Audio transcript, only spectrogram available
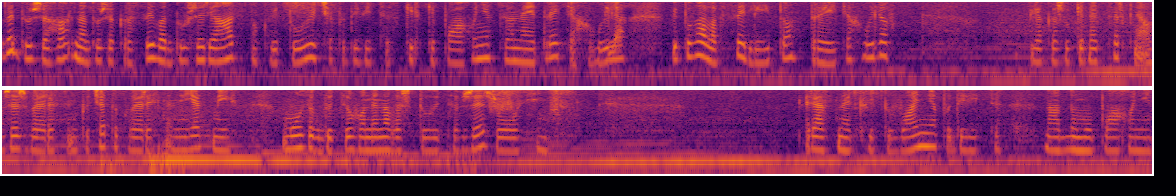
Але дуже гарна, дуже красива, дуже рясно, квітуюча. Подивіться, скільки пагонів. Це в неї третя хвиля. Квітувала все літо, третя хвиля. Я кажу кінець серпня, а вже ж вересень, початок вересня. Ніяк мій мозок до цього не налаштується, вже ж осінь. Рясне квітування, подивіться, на одному пагоні.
